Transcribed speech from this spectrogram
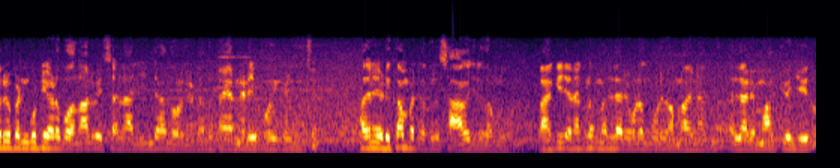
ഒരു പെൺകുട്ടിയാണ് പതിനാല് വയസ്സാണ് അലീന്റെ എന്ന് പറഞ്ഞിട്ട്. അത് ടയറിനടിയിൽ പോയി കഴിഞ്ഞിട്ട് അതിനെ എടുക്കാൻ പറ്റാത്തൊരു സാഹചര്യം നമ്മൾ വന്നു. ബാക്കി ജനങ്ങളും എല്ലാവരും കൂടെ കൂടി നമ്മൾ അതിനകത്ത് എല്ലാവരും മാറ്റുകയും ചെയ്തു.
